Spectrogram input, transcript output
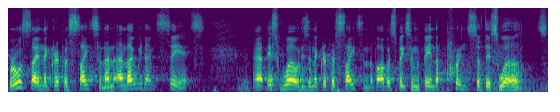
We're also in the grip of Satan, and, and though we don't see it, uh, this world is in the grip of Satan. The Bible speaks of him being the prince of this world.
